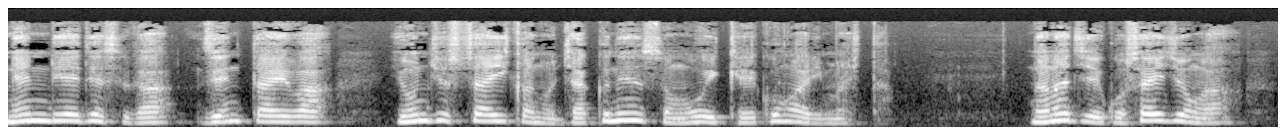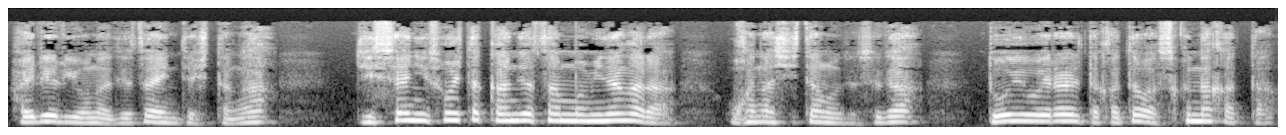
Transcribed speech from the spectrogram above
年齢ですが全体は40歳以下の若年層が多い傾向がありました。75歳以上が入れるようなデザインでしたが実際にそうした患者さんも見ながらお話ししたのですが同意を得られた方は少なかった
